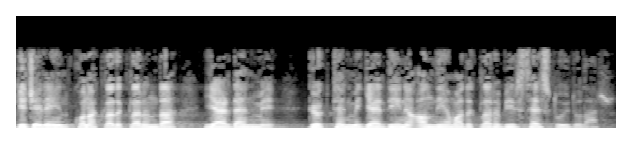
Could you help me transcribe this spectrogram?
geceleyin konakladıklarında yerden mi gökten mi geldiğini anlayamadıkları bir ses duydular.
